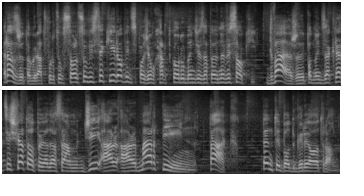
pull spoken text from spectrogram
Raz, że to gra twórców Soulsów i Sekiro, więc poziom hardkoru będzie zapewne wysoki. Dwa, że ponoć za kreację świata odpowiada sam G.R.R. Martin. Tak, ten typ od gry o tron.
